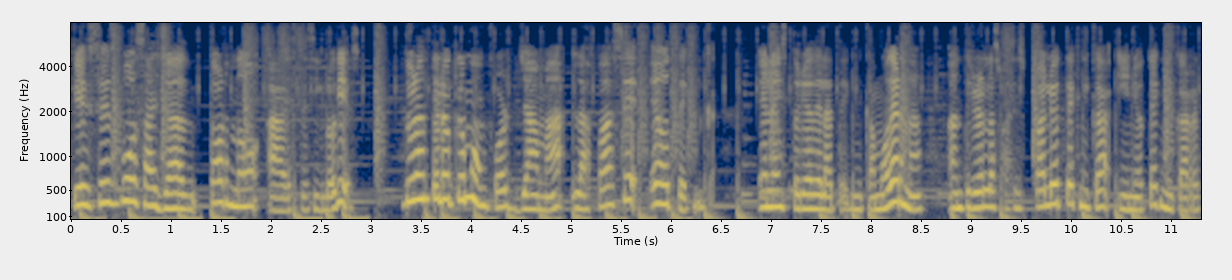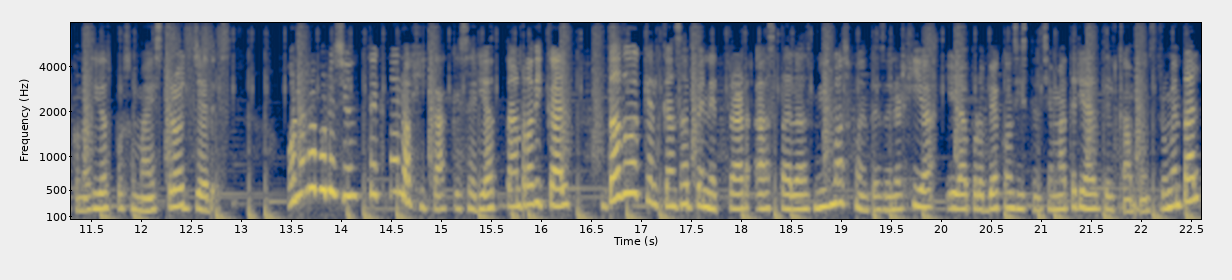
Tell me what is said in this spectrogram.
que se esboza ya en torno a este siglo X, durante lo que Mumford llama la fase eotécnica en la historia de la técnica moderna, anterior a las fases paleotécnica y neotécnica reconocidas por su maestro Jedes. Una revolución tecnológica que sería tan radical dado que alcanza a penetrar hasta las mismas fuentes de energía y la propia consistencia material del campo instrumental,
